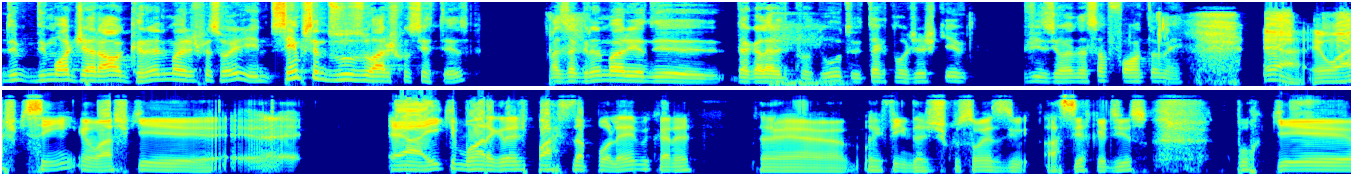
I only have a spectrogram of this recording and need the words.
de, de, modo geral, a grande maioria das pessoas, e 100% dos usuários com certeza, mas a grande maioria de, da galera de produto e tecnologia, acho que visiona dessa forma também. É, eu acho que sim, eu acho que é, é aí que mora grande parte da polêmica, né? É, enfim, das discussões acerca disso. Porque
